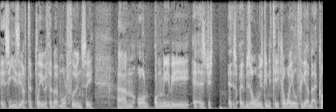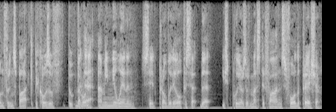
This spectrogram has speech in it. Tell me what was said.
it's easier to play with a bit more fluency, um, or or maybe it is just it's, it was always going to take a while to get a bit of confidence back because of the, the run. uh, I mean, Neil Lennon said probably the opposite that his players have missed the fans for the pressure.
